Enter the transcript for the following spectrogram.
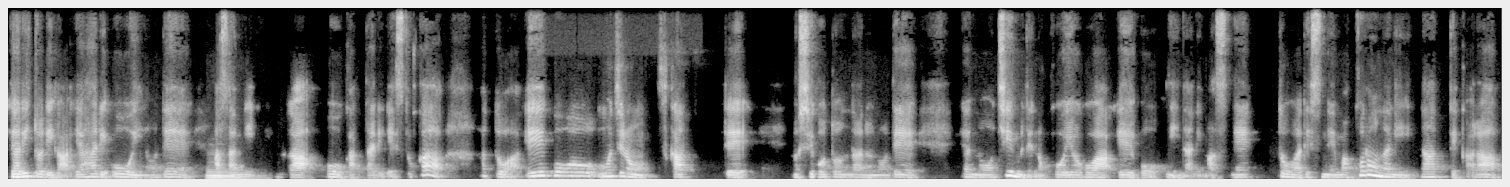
やりとりがやはり多いのでう、ん朝ミーが多かったりですとか、あとは英語をもちろん使っての仕事になるので、あの、チームでの公用語は英語になりますね。あとはですね、まあコロナになってから、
